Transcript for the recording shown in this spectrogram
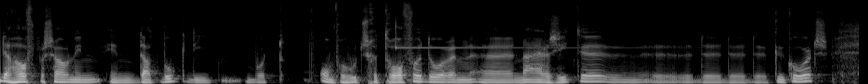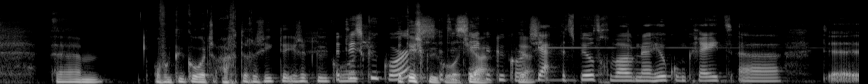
de hoofdpersoon in, in dat boek, die wordt onverhoeds getroffen door een uh, nare ziekte, uh, de, de, de Q-koorts. Um, of een Q-koortsachtige ziekte is het Q-koorts? Het is Q-koorts. Het is, Q-koorts, het is zeker ja. Q-koorts. Ja. het speelt gewoon uh, heel concreet uh, uh,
